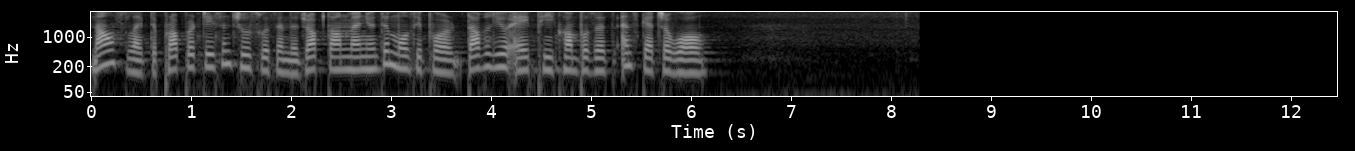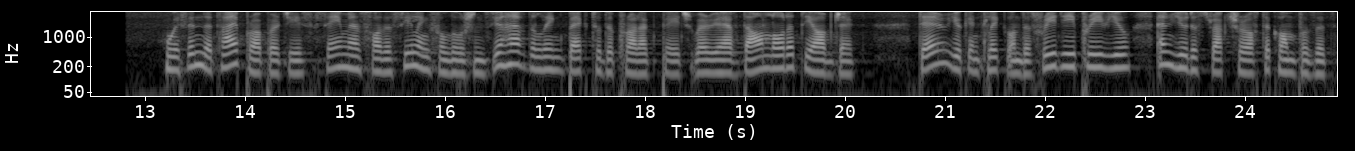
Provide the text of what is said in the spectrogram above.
Now select the properties and choose within the drop-down menu the Multipor WAP composite and sketch a wall. Within the type properties, same as for the ceiling solutions, you have the link back to the product page where you have downloaded the object. There you can click on the 3D preview and view the structure of the composite.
